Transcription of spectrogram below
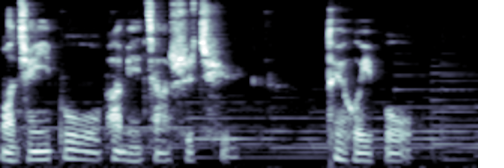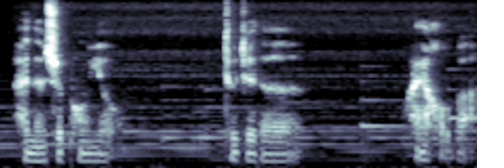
往前一步怕勉强失去，退后一步还能是朋友。”就觉得还好吧。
